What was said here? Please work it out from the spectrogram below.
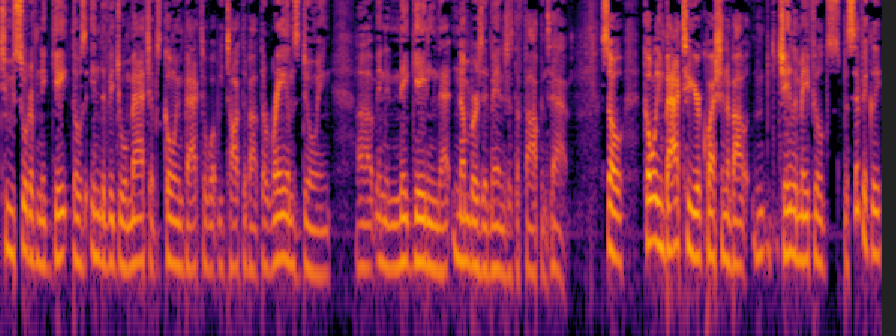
to sort of negate those individual matchups, going back to what we talked about the Rams doing uh, and negating that numbers advantage that the Falcons have. So going back to your question about Jalen Mayfield specifically,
